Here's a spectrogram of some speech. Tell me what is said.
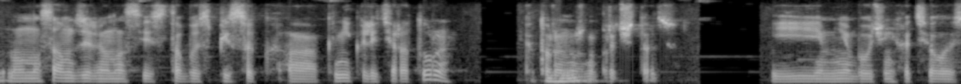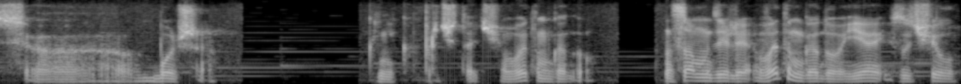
Ну, на самом деле у нас есть с тобой список а, книг и литературы, которые mm-hmm. нужно прочитать. И мне бы очень хотелось а, больше книг прочитать, чем в этом году. На самом деле, в этом году я изучил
